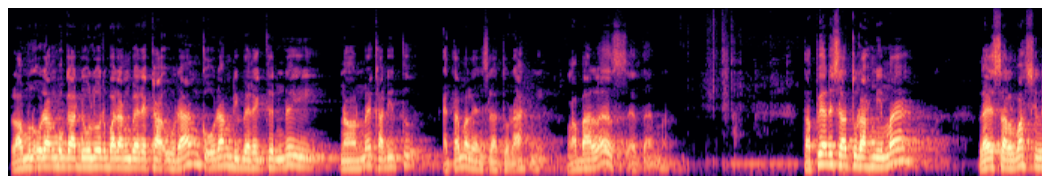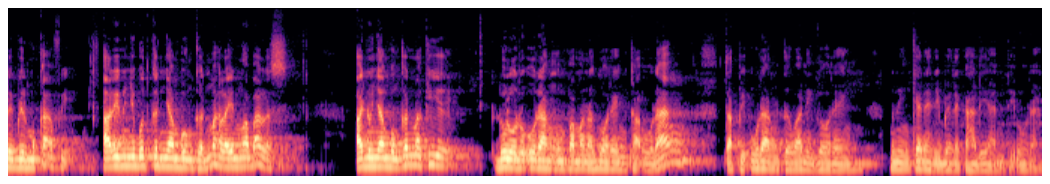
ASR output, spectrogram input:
Lamun urang boga dulur barang bereka urang ke urang diberekeun deui. Naon mereka kaditu eta mah lain silaturahmi. Ngabales eta mah. Tapi ari silaturahmi mah laisal wasil bil mukafi. Ari nyebutkeun nyambungkeun mah lain ngabales. Anu nyambungkeun mah kieu. Dulur urang umpamana goreng ka urang tapi urang teu wani goreng mending keneh dibere kahadian ti urang.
